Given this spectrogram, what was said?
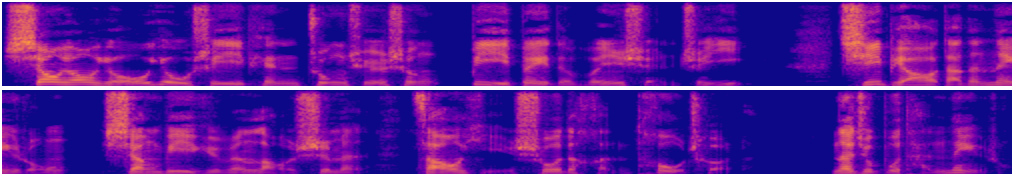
逍遥游》又是一篇中学生必备的文选之一，其表达的内容，想必语文老师们早已说得很透彻了，那就不谈内容。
